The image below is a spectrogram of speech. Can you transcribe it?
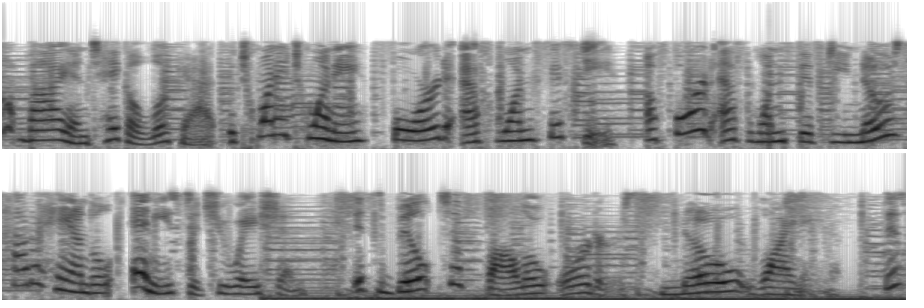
Stop by and take a look at the 2020 Ford F-150. A Ford F-150 knows how to handle any situation. It's built to follow orders, no whining. This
